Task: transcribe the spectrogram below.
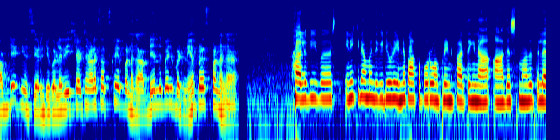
அப்டேட் நியூஸ் தெரிஞ்சுக்கொள்ள வி ஸ்டார் சேனலை சப்ஸ்கிரைப் பண்ணுங்கள் அப்படியே அந்த பெல் பட்டனையும் ப்ரெஸ் பண்ணுங்கள் ஹலோ வீவர்ஸ் இன்றைக்கி நம்ம இந்த வீடியோவில் என்ன பார்க்க போகிறோம் அப்படின்னு பார்த்தீங்கன்னா ஆகஸ்ட் மாதத்தில்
